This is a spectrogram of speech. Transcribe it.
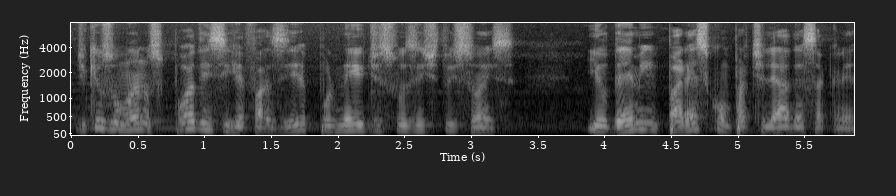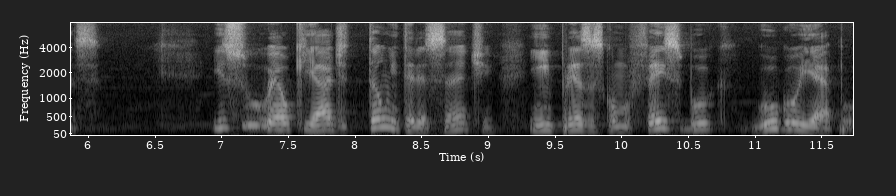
de que os humanos podem se refazer por meio de suas instituições, e o Deming parece compartilhar dessa crença. Isso é o que há de tão interessante em empresas como Facebook, Google e Apple.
